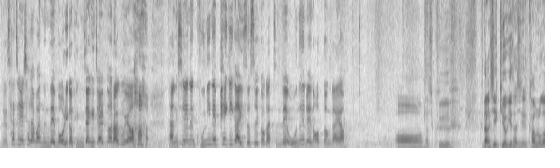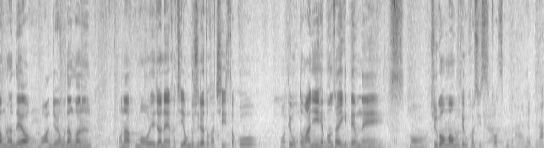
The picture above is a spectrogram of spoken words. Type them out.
네, 사진을 찾아봤는데 머리가 굉장히 짧더라고요. 당시에는 군인의 패기가 있었을 것 같은데 오늘은 어떤가요? 어, 사실 그, 그 당시 기억이 사실 가물가물한데요. 뭐 안조영 구단과는 워낙 뭐 예전에 같이 연구실에도 같이 있었고 뭐 대국도 많이 해본 사이이기 때문에 뭐 즐거운 마음으로 대국할 수 있을 것 같습니다. 아, 네. 그렇구나.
